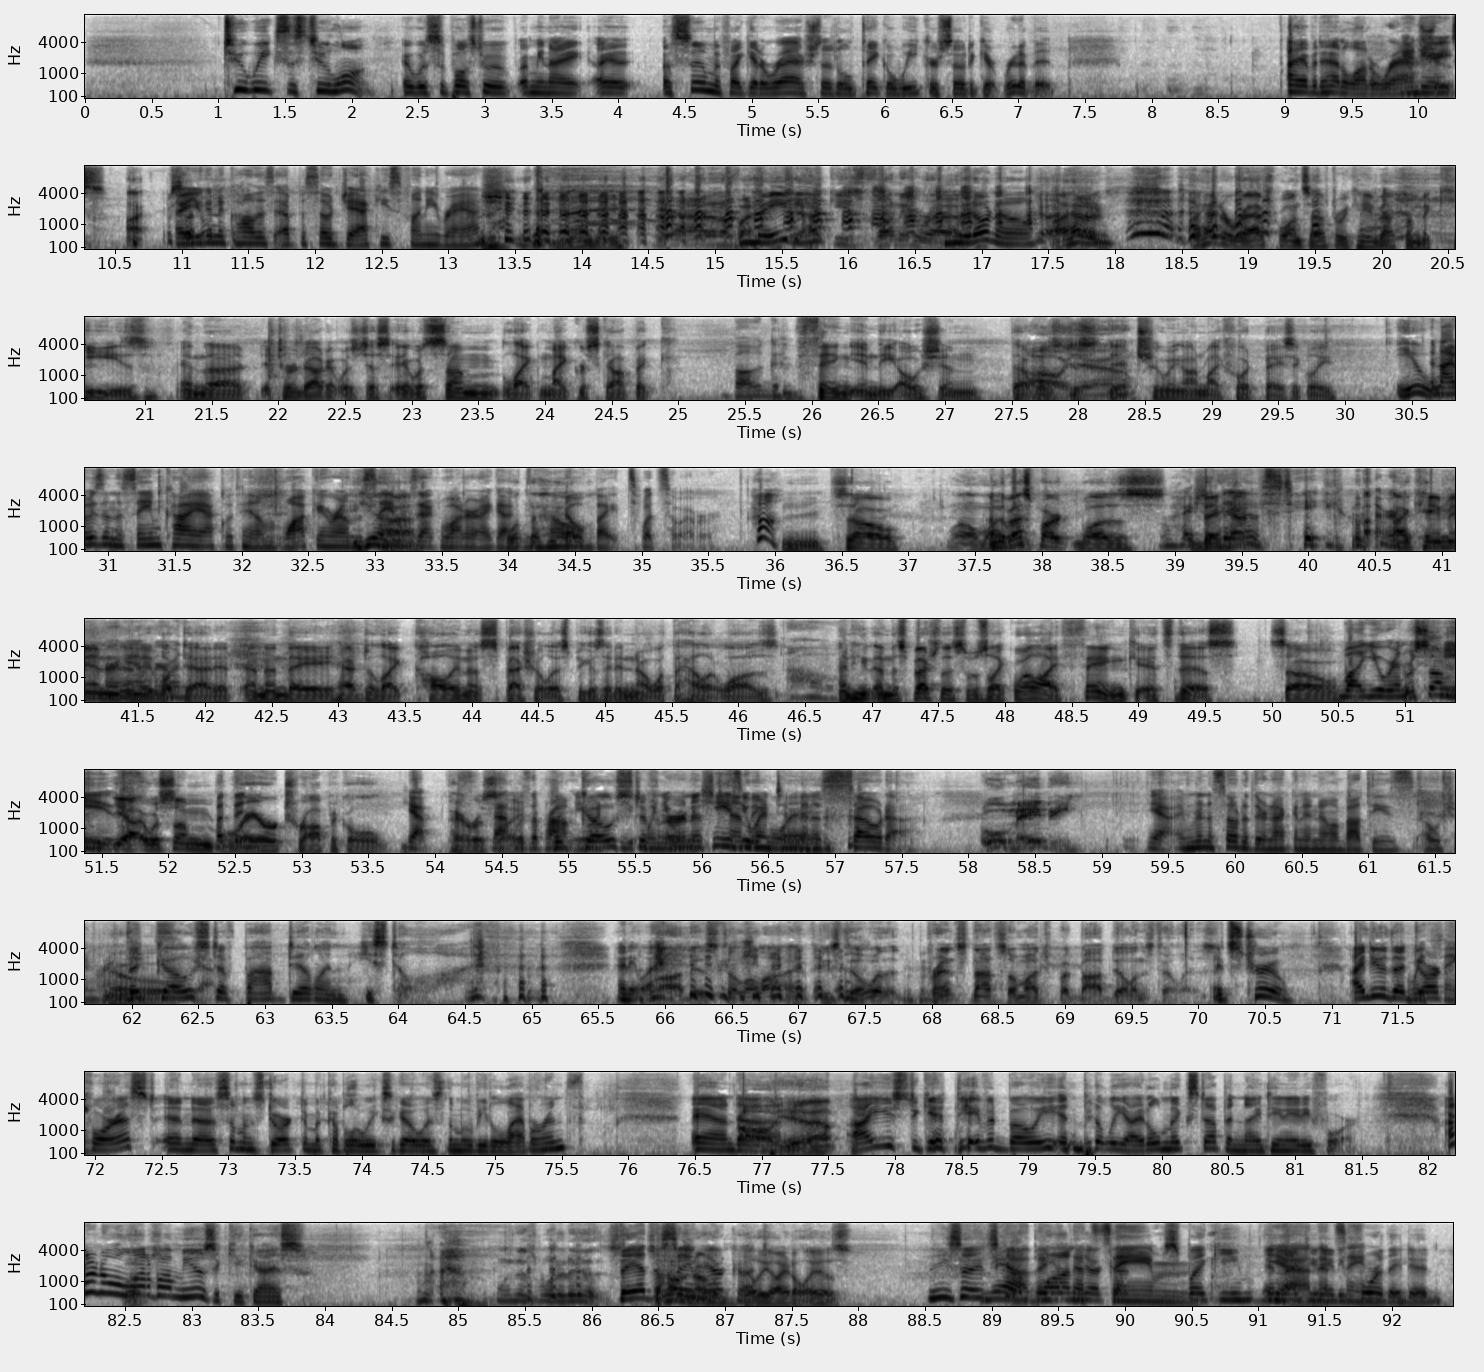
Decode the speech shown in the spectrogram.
two weeks is too long. It was supposed to. I mean, I I assume if I get a rash, that it'll take a week or so to get rid of it. I haven't had a lot of Andy, are you, rashes. are you going to call this episode Jackie's Funny Rash? Maybe. yeah, I don't know if I, Maybe. Jackie's funny rash. we don't know. I had a, I had a rash once after we came back from the Keys, and the it turned out it was just it was some like microscopic Bug. thing in the ocean that was Oh, just yeah. chewing on my foot, basically. Ew. And I was in the same kayak with him, walking around the same exact water. and I got What the hell? no bites whatsoever. Mm, so, Well, and the best part was Why they they had. have steak with I I came in and they looked at it, and then they had to like call in a specialist because they didn't know what the hell it was. Oh. And he and the specialist was like, "Well, I think it's this." So Well, you were in it was the some, Keys. Yeah, it was some But then- rare tropical Yeah, parasite. that was the problem. The You went- ghost of when you were in the Ernest Keys, you went to Minnesota. Oh, maybe. Yeah, in Minnesota, they're not going to know about these ocean rays. The ghost of Bob Dylan. He's still alive. anyway. Bob is still alive. He's still with it. Prince, not so much, but Bob Dylan still is. It's true. I do the We Dork think. Forest, and uh, someone's dorked him a couple of weeks ago was the movie Labyrinth. And uh, Oh, yeah. I used to get David Bowie and Billy Idol mixed up in 1984. I don't know a lot about music, you guys. What is what it is? They had the I don't same know who haircut. Billy Idol is. He's, a, he's Yeah, got a blonde that haircut, same- spiky. In yeah, 1984, same- they did.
